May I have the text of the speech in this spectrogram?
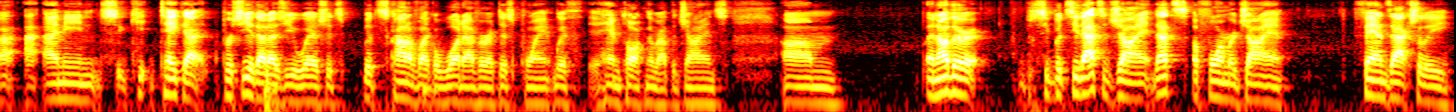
I, mean, take that, perceive that as you wish. It's it's kind of like a whatever at this point with him talking about the Giants. Um, another, see, but see, that's a giant. That's a former Giant. Fans actually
